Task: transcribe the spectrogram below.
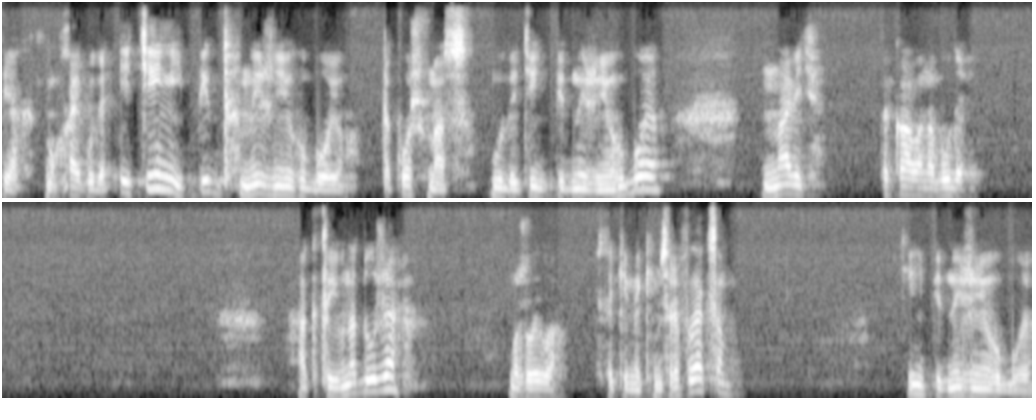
Як. Ну, хай буде і тінь під нижньою губою. Також у нас буде тінь під нижньою губою. Навіть така вона буде активна дуже. Можливо, з таким якимсь рефлексом. Тінь під нижньою губою.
